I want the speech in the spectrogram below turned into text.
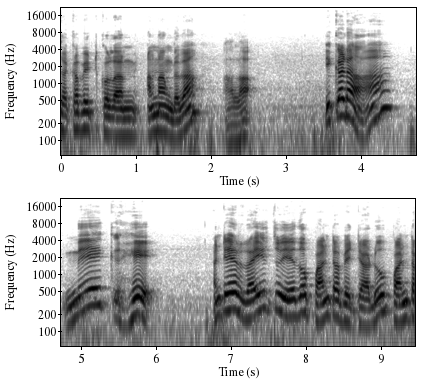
చక్కబెట్టుకోవాలని అన్నాం కదా అలా. ఇక్కడ మేక్ హే అంటే రైతు ఏదో పంట పెట్టాడు పంట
